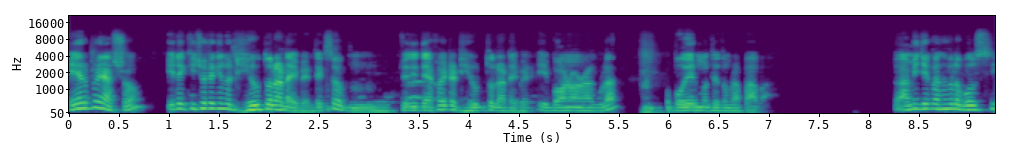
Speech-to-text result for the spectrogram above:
এরপরে আসো এটা কিছুটা কিন্তু ঢেউ তোলা টাইপের। দেখছ? যদি দেখো এটা ঢেউ তোলা টাইপের। এই বর্ণনাগুলা বইয়ের মধ্যে তোমরা পাবা। তো আমি যে কথাগুলো বলছি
